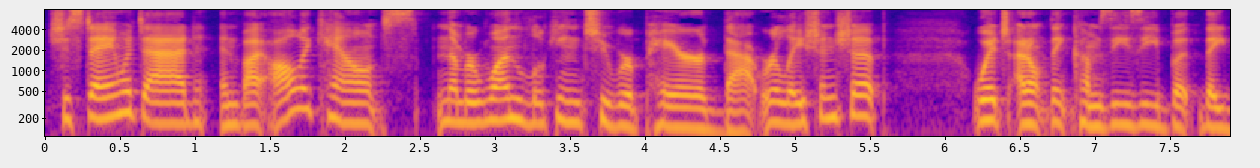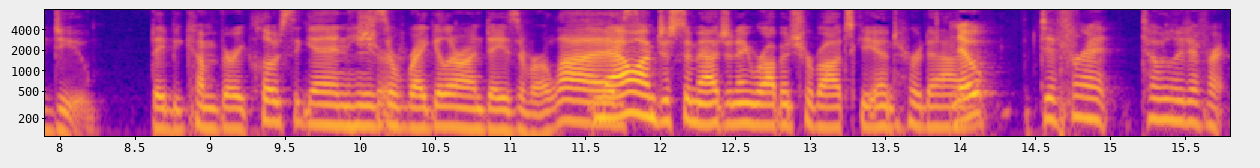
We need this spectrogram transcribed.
She's staying with dad, and by all accounts, number one, looking to repair that relationship, which I don't think comes easy, but they do. They become very close again. He's Sure. a regular on Days of Our Lives. now I'm just imagining Robin Scherbatsky and her dad. Nope, different, totally different.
